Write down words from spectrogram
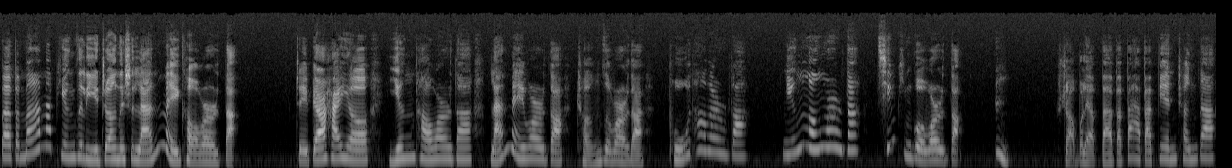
爸爸妈妈瓶子里装的是蓝莓口味的。这边还有樱桃味的、蓝莓味的、橙子味的、葡萄味的、柠檬味的、青苹果味的，嗯，少不了爸爸爸爸变成的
